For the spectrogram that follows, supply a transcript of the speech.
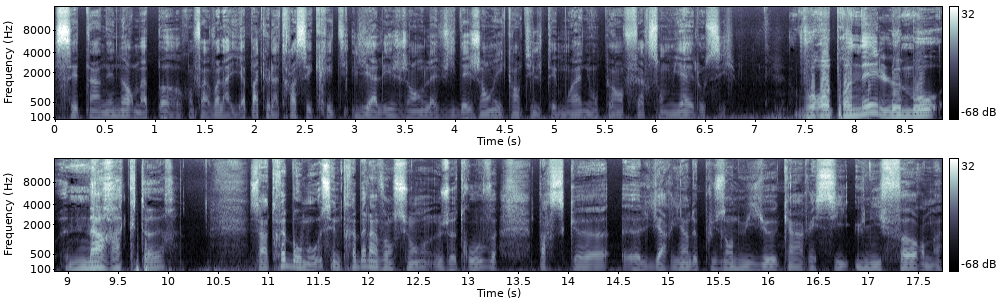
c'est un énorme apport. Enfin voilà, il n'y a pas que la trace écrite, il y a les gens, la vie des gens, et quand ils témoignent, on peut en faire son miel aussi. Vous reprenez le mot narrateur c'est un très beau mot, c'est une très belle invention, je trouve, parce que euh, il n'y a rien de plus ennuyeux qu'un récit uniforme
